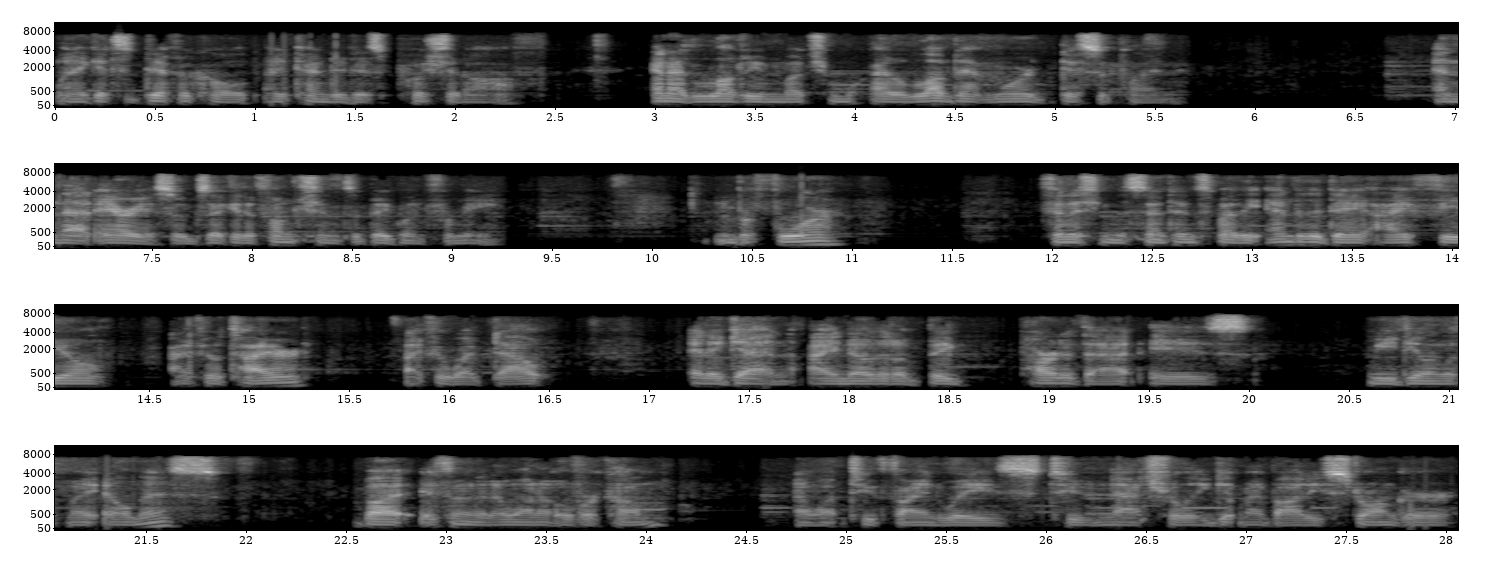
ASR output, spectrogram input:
when it gets difficult, I tend to just push it off. And I'd love to be much more, I'd love to have more discipline in that area. So executive function is a big one for me. Number four, finishing the sentence. By the end of the day, I feel I feel tired. I feel wiped out. And again, I know that a big part of that is me dealing with my illness, but it's something that I want to overcome. I want to find ways to naturally get my body stronger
